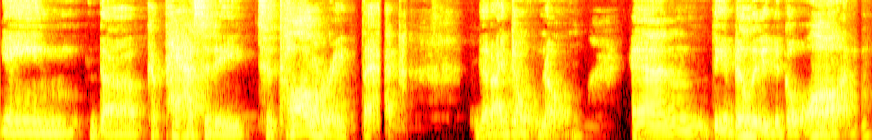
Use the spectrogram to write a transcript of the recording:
gain the capacity to tolerate that, that I don't know, and the ability to go on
